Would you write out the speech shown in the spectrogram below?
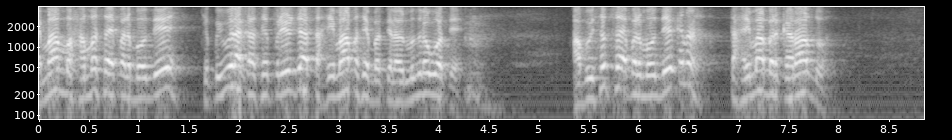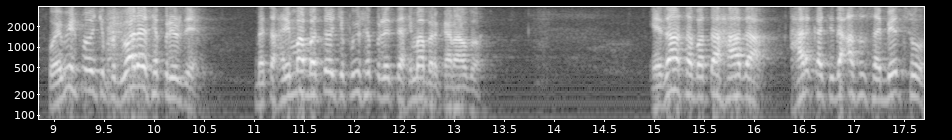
امام محمد صاحب پر باندې چې په یو راکه سره پرېږده تحریمات پسې بتل لمونځ را وته ابو یوسف صاحب پر باندې کنه تحریمات برقرار دو و ي م ش ب ن ك ب د و ا ل ا س ب ر د ي ب ت ح ر ي م ا ب ت ل ك ب ي ش ب ر د ي ت ح ر ي م ا ب ر ك ا ر ا د و اذا ثبت هذا هر کله چې دا اصل ثابت شو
